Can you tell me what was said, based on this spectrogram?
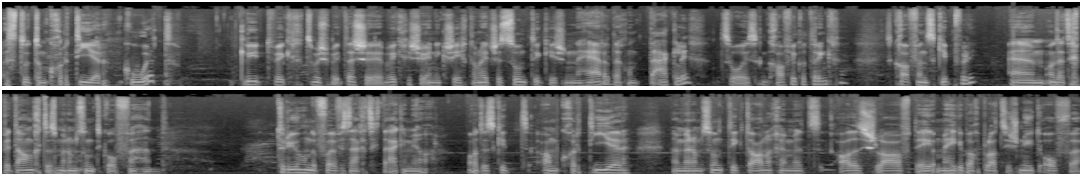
Es tut dem Quartier gut die Leute wirklich, zum Beispiel, das ist eine wirklich schöne Geschichte. Am letzten Sonntag ist ein Herr, der kommt täglich zu uns einen Kaffee trinken. Das Kaffee und das Gipfeli. Ähm, und hat sich bedankt, dass wir am Sonntag offen haben. 365 Tage im Jahr. Oder es gibt am Quartier, wenn wir am Sonntag da kommen, alles schlaft, am Hegebachplatz ist nichts offen.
